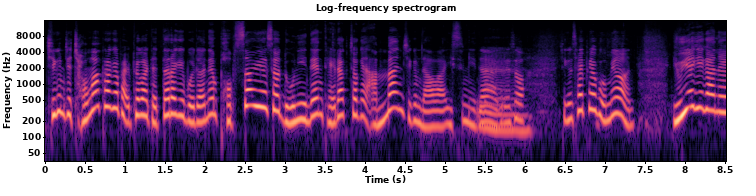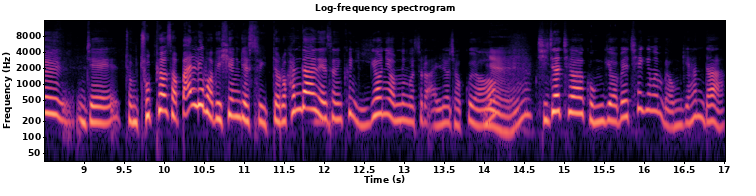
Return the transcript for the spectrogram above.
지금 이제 정확하게 발표가 됐다라기보다는 법사위에서 논의된 대략적인 안만 지금 나와 있습니다. 네. 그래서 지금 살펴보면 유예 기간을 이제 좀 좁혀서 빨리 법이 시행될 수 있도록 한다에 대해서는 큰 이견이 없는 것으로 알려졌고요. 네. 지자체와 공기업의 책임은 명기한다.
